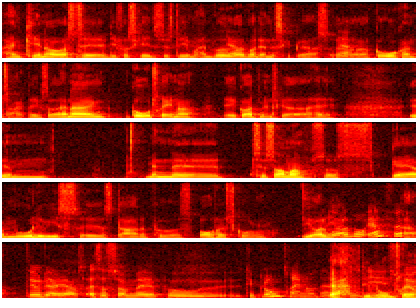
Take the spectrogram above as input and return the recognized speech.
han kender også til de forskellige systemer. Han ved Ja. godt, hvordan det skal gøres. Ja. Og gode kontakter. Ikke? Så han er en god træner. Et godt menneske at have. Øhm, men øh, til sommer, så skal jeg muligvis øh, starte på Sporthøjskolen i I Aalborg. Aalborg, ja, fedt. Ja. Det er jo der, jeg også... Altså som øh, på øh, diplomtræner Ja, diplomtræner.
